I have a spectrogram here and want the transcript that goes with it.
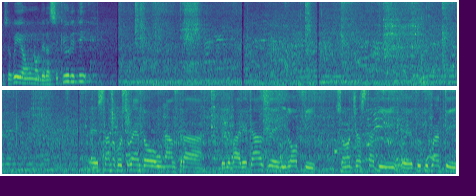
questo qui è uno della security. E stanno costruendo un'altra delle varie case i lotti sono già stati eh, tutti quanti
